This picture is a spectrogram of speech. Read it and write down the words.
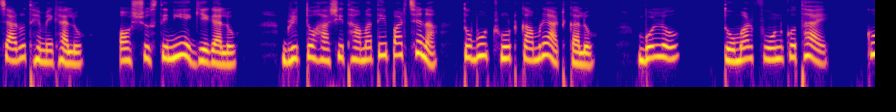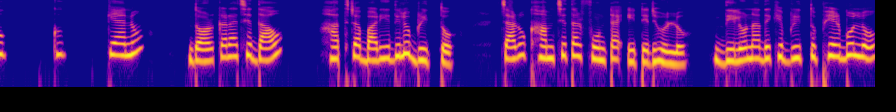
চারু থেমে গেল, অস্বস্তি নিয়ে এগিয়ে গেল। বৃত্ত হাসি থামাতেই পারছে না, তবু ঠোঁট কামড়ে আটকালো। বলল তোমার ফোন কোথায়? কুক কুক, কেন? দরকার আছে দাও। হাতটা বাড়িয়ে দিল বৃত্ত। চারু খামচে তার ফোনটা এটে ধরল। দিল না দেখে বৃত্ত ফের বলল,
